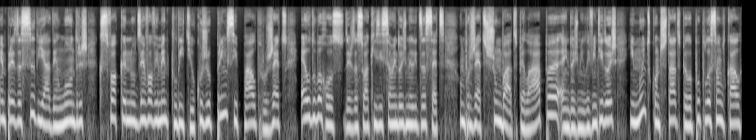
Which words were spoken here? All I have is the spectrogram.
empresa sediada em Londres, que se foca no desenvolvimento de lítio, cujo principal projeto é o do Barroso, desde a sua aquisição em 2017. Um projeto chumbado pela APA em 2022 e muito contestado pela população local,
